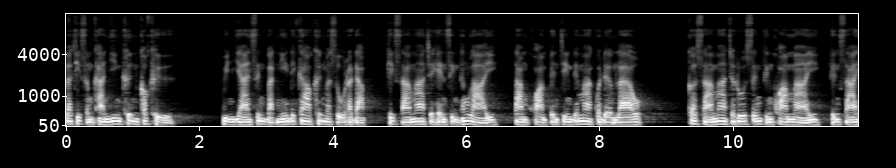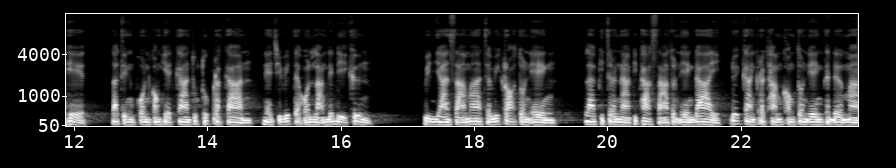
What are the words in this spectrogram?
และที่สำคัญยิ่งขึ้นก็คือ วิญญาณซึ่งบัดนี้ได้ก้าวขึ้นมาสู่ระดับที่สามารถจะเห็นสิ่งทั้งหลายตามความเป็นจริงได้มากกว่าเดิมแล้ว ก็สามารถจะรู้ซึ้งถึงความหมายถึงสาเหตุ และถึงผลของเหตุการณ์ทุกๆประการในชีวิตแต่หนหลังได้ดีขึ้น วิญญาณสามารถจะวิเคราะห์ตนเอง และพิจารณาพิพากษาตนเองได้ด้วยการกระทำของตนเองแต่เดิมมา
